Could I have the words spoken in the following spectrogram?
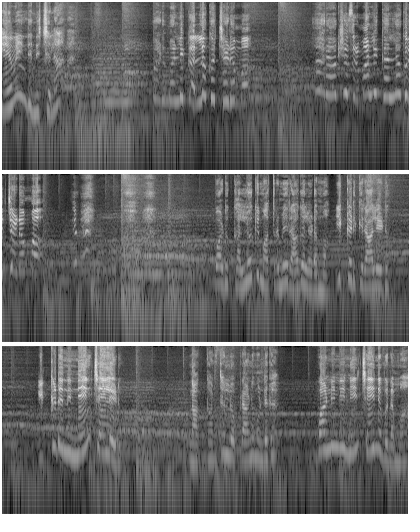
ఏమైంది నిశ్చల? మళ్ళీ కల్లోకొచ్చాడమ్మా ఆ రాక్షసుడు మళ్ళీ కల్లోకొచ్చాడమ్మా వాడు కల్లోకి మాత్రమే రాగలడమ్మా. ఇక్కడికి రాలేడు. ఇక్కడ నిన్నేం చేయలేడు. నా కంఠంలో ప్రాణం ఉండగా వాణ్ణి నిన్నేం చేయనివ్వనమ్మా.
